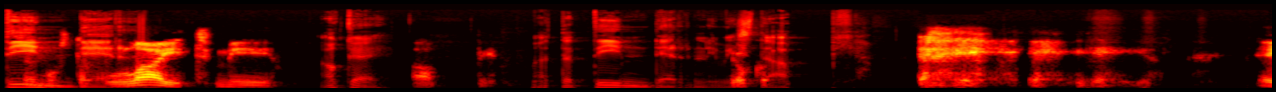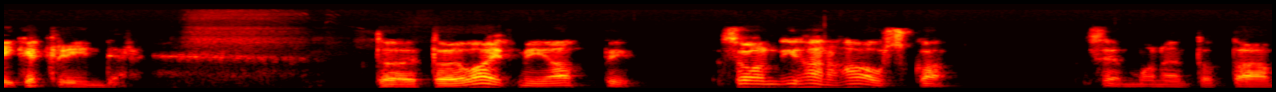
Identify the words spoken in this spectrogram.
Tinder. kuin Light Me Okei. appi. Mä että Tinder-nimistä Joko... appia. ei, ei, ei, eikä Grinder. Toi, toi Light Me-appi, se on ihan hauska semmoinen, tota,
